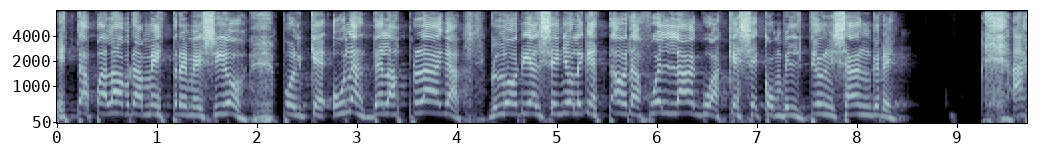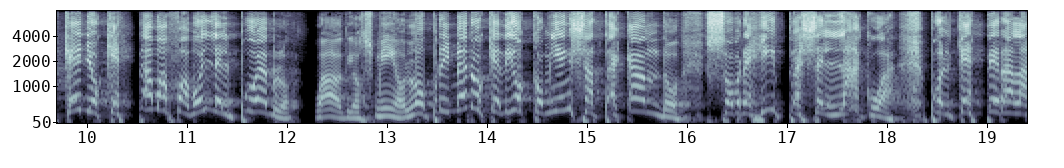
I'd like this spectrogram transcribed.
Esta palabra me estremeció. Porque una de las plagas, gloria al Señor en esta hora, fue el agua que se convirtió en sangre. Aquellos que estaban a favor del pueblo Wow, Dios mío. Lo primero que Dios comienza atacando sobre Egipto es el agua, porque esta era la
